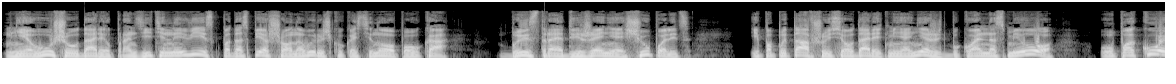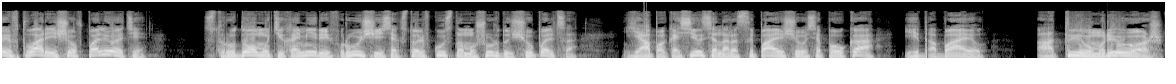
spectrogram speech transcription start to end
Мне в уши ударил пронзительный визг подоспевшего на выручку костяного паука. Быстрое движение щупалец и попытавшуюся ударить меня нежить буквально смело, упокоив тварь еще в полете. С трудом утихомирив рущийся к столь вкусному шурду щупальца, я покосился на рассыпающегося паука и добавил «А ты умрешь!».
